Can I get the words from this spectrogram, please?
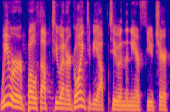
we were both up to and are going to be up to in the near future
